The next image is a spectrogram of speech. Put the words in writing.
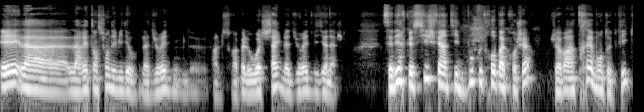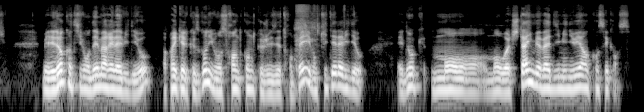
et la, rétention des vidéos, la durée de, enfin, ce qu'on appelle le watch time, la durée de visionnage. C'est-à-dire que si je fais un titre beaucoup trop accrocheur, je vais avoir un très bon taux de clic, mais les gens, quand ils vont démarrer la vidéo, après quelques secondes, ils vont se rendre compte que je les ai trompés, ils vont quitter la vidéo. Et donc, mon, watch time va diminuer en conséquence.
